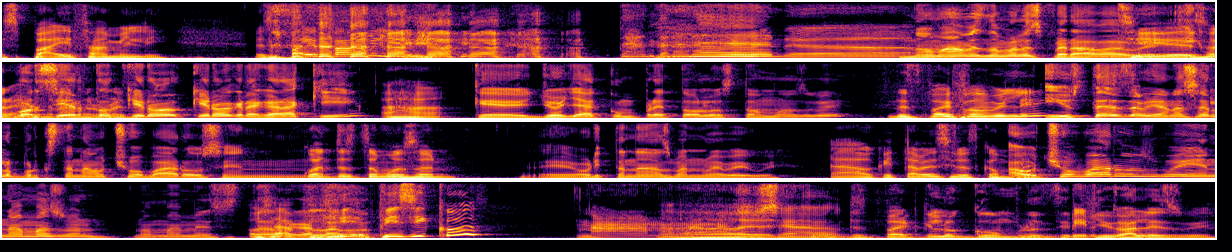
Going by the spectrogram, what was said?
Spy Family. Spy Family. Tan, ah. No mames, no me lo esperaba, Sí, güey. por cierto, quiero, quiero agregar aquí Ajá. que yo ya compré todos los tomos, güey. ¿De Spy Family? Y ustedes deberían hacerlo porque están a 8 varos en... ¿Cuántos tomos son? Eh, ahorita nada más van 9, güey. Ah, ok, tal vez si los compré. A 8 varos, güey, en Amazon. No mames, está O sea, regalado. ¿fí- ¿físicos? No, no Ah, mames, o sea, entonces, ¿para qué lo compro? Sergio? virtuales, güey.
